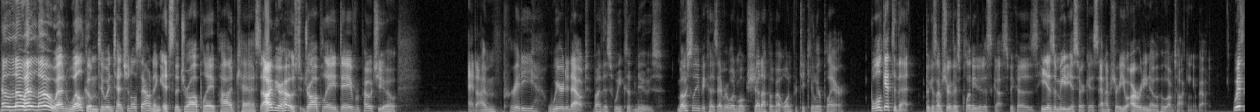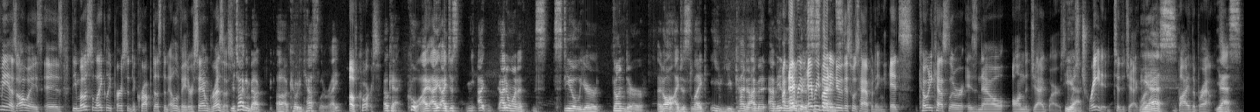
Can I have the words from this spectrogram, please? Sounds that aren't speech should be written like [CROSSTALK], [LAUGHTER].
Hello, hello, and welcome to Intentional Sounding. It's the Draw Play Podcast. I'm your host, Draw Play Dave Rapocchio, and I'm pretty weirded out by this week's of news. Mostly because everyone won't shut up about one particular player. But we'll get to that because I'm sure there's plenty to discuss because he is a media circus, and I'm sure you already know who I'm talking about. With me, as always, is the most likely person to crop dust an elevator, Sam Grezis. You're talking about uh, Cody Kessler, right? Of course. Okay, cool. I, I, I just, I, I don't want to s- steal your thunder at all. I just like you, you kind of, I'm, a, I'm in a little Every, bit of everybody suspense. knew this was happening. It's Cody Kessler is now on the Jaguars. He Yeah. was traded to the Jaguars Yes. by the Browns. Yes.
